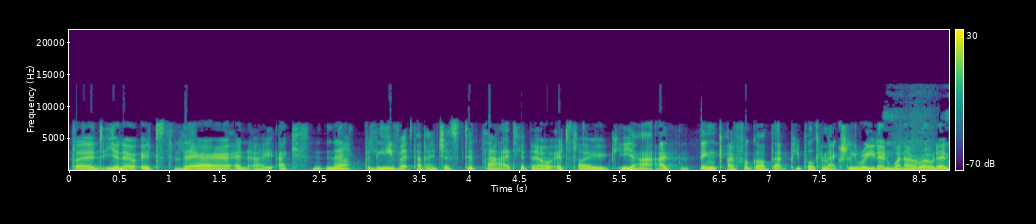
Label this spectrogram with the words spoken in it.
But you know, it's there and I, I cannot believe it that I just did that, you know. It's like, yeah, I think I forgot that people can actually read it when I wrote it.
